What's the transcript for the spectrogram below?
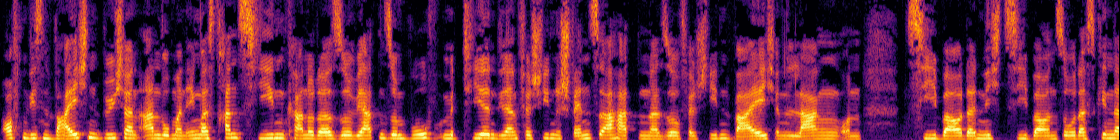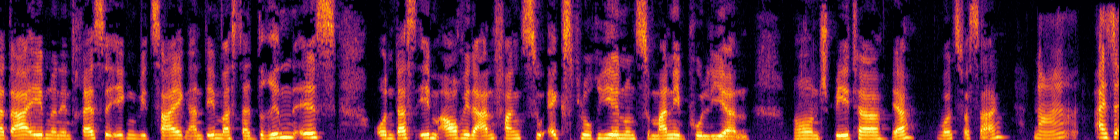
oft mit diesen weichen Büchern an, wo man irgendwas dran ziehen kann oder so. Wir hatten so ein Buch mit Tieren, die dann verschiedene Schwänze hatten, also verschieden weich und lang und ziehbar oder nicht ziehbar und so, dass Kinder da eben ein Interesse irgendwie zeigen an dem, was da drin ist und das eben auch wieder anfangen zu explorieren und zu manipulieren. Und später, ja, du wolltest was sagen? Nein, also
